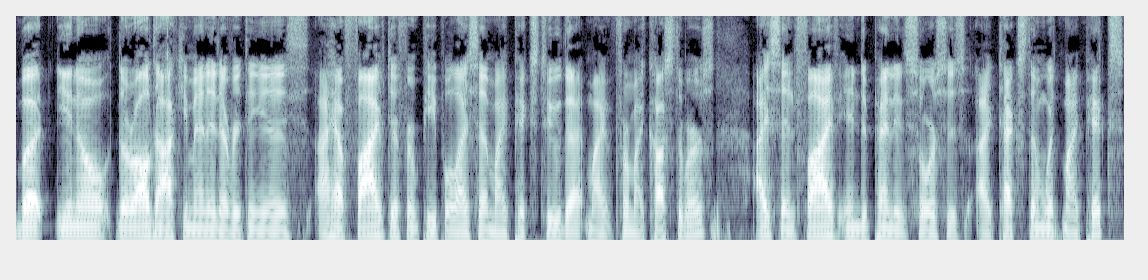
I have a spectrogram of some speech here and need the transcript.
But you know, they're all documented. Everything is. I have five different people I send my picks to that my for my customers. I send five independent sources. I text them with my picks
